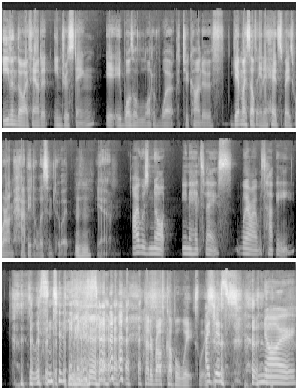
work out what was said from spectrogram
Even though I found it interesting, it, it was a lot of work to kind of get myself in a headspace where I'm happy to listen to it. Mm-hmm. Yeah. I was not in a headspace where I was happy to listen to this. Had a rough couple weeks. Liz. I just no.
